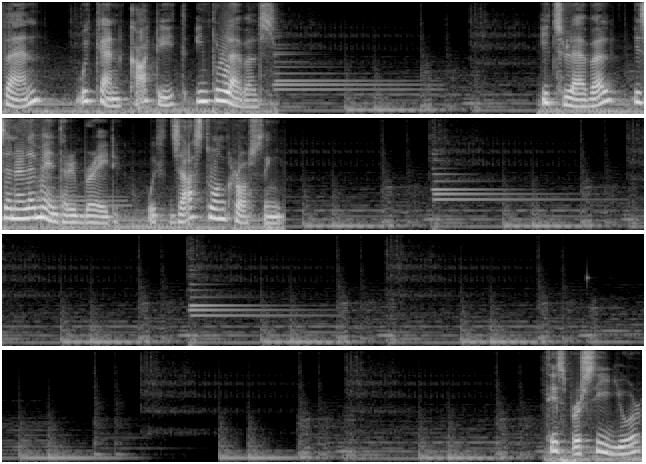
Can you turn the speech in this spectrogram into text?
Then we can cut it into levels. Each level is an elementary braid with just one crossing. This procedure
